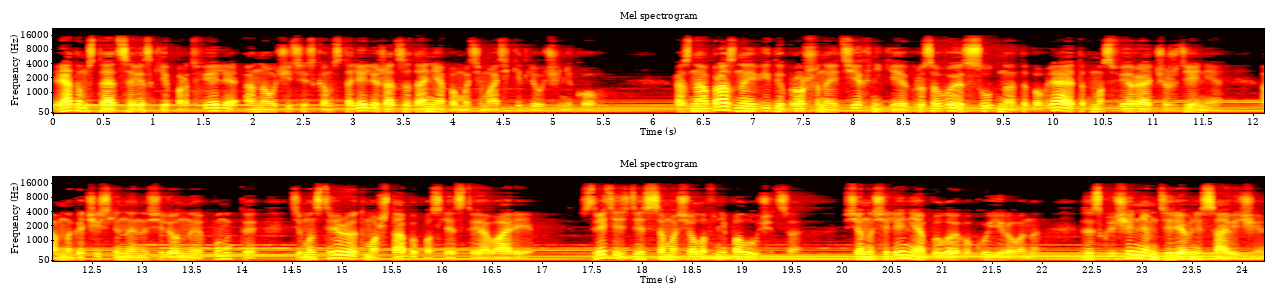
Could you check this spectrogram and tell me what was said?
Рядом стоят советские портфели, а на учительском столе лежат задания по математике для учеников. Разнообразные виды брошенной техники, грузовые судна добавляют атмосферы отчуждения, а многочисленные населенные пункты демонстрируют масштабы последствий аварии. Встретить здесь самоселов не получится. Все население было эвакуировано, за исключением деревни Савичи,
